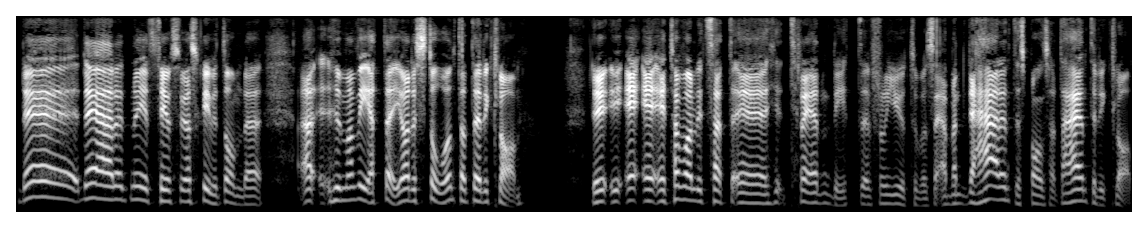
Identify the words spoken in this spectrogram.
Det, det är ett nyhetstips vi har skrivit om det. Äh, hur man vet det? Ja, det står inte att det är reklam. Det är- Ett tag var lite så att, eh, trendigt från Youtube att säga men det här är inte sponsrat, det här är inte reklam.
